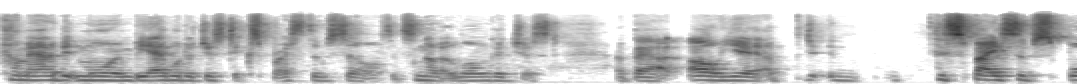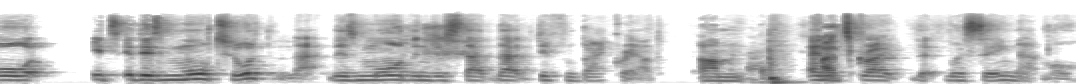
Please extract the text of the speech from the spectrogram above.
come out a bit more and be able to just express themselves. It's no longer just about oh yeah, the space of sport. It's there's more to it than that. There's more than just that that different background. Um, and it's great that we're seeing that more.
